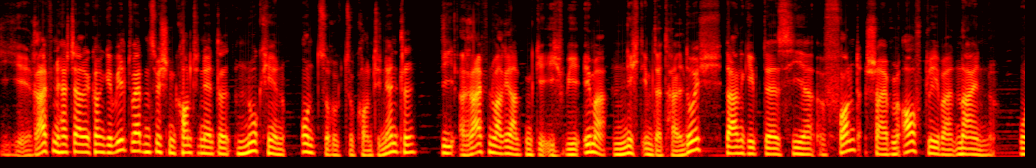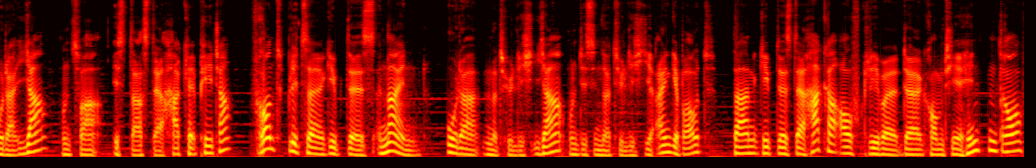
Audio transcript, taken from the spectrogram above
Die Reifenhersteller können gewählt werden zwischen Continental, Nokian und zurück zu Continental. Die Reifenvarianten gehe ich wie immer nicht im Detail durch. Dann gibt es hier Frontscheibenaufkleber Nein oder Ja. Und zwar ist das der Hacke Peter. Frontblitzer gibt es Nein oder natürlich Ja. Und die sind natürlich hier eingebaut. Dann gibt es der Hacker-Aufkleber, der kommt hier hinten drauf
